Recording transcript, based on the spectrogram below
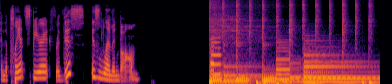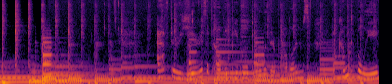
And the plant spirit for this is lemon balm. After years of helping people deal with their problems, I've come to believe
